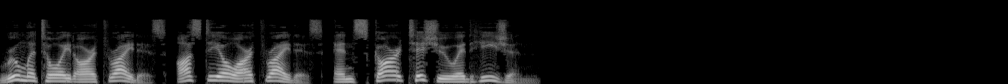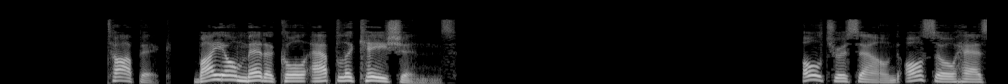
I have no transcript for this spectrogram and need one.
rheumatoid arthritis, osteoarthritis, and scar tissue adhesion. Topic: Biomedical applications. Ultrasound also has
